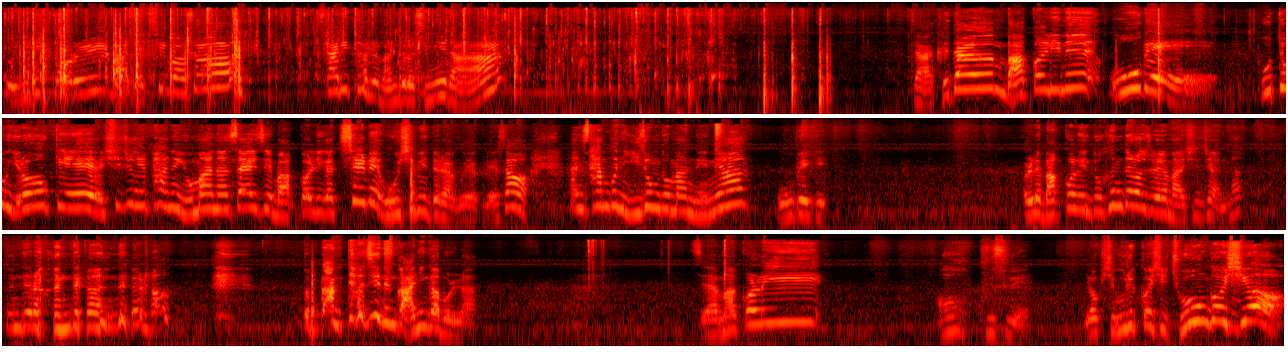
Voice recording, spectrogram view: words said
또 2리터를 마저 찍어서 4리터를 만들어줍니다. 자, 그 다음 막걸리는 500. 보통 이렇게 시중에 파는 요만한 사이즈의 막걸리가 750이더라고요. 그래서 한 3분의 2 정도만 내면 500이. 원래 막걸리는 또 흔들어줘야 마시지 않나? 흔들어, 흔들어, 흔들어. 또빵 터지는 거 아닌가 몰라. 자, 막걸리. 어, 구수해. 역시 우리 것이 좋은 것이요.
